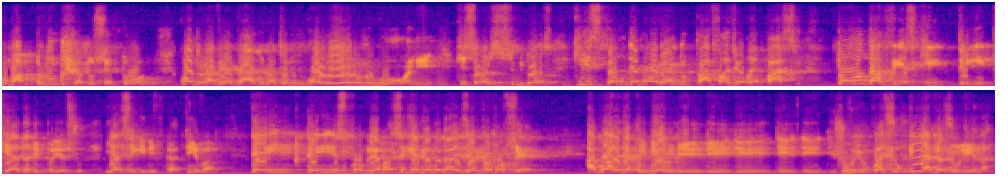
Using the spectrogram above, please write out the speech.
como a bruxa do setor, quando na verdade nós temos um goleiro no gol ali, que são as distribuidoras que estão demorando para fazer o repasse. Toda vez que tem queda de preço e é significativa, tem, tem esse problema. Você quer ver? Eu vou dar um exemplo para você. Agora, dia 1 de, de, de, de, de junho, vai subir a gasolina.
